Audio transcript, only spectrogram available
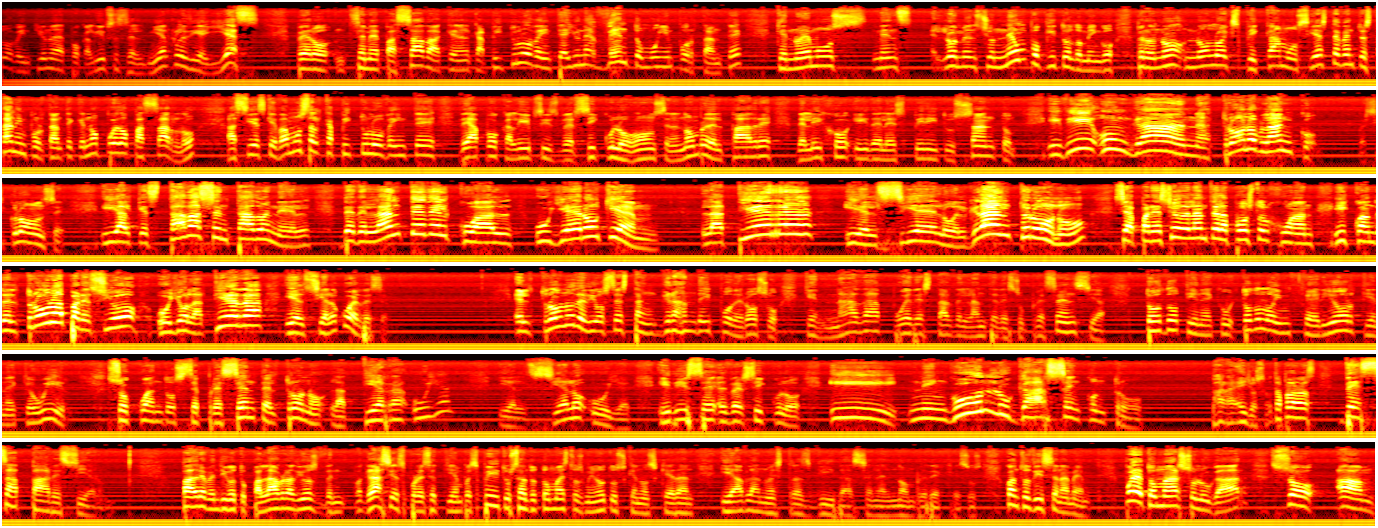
capítulo 21 de Apocalipsis. El miércoles dije, yes, pero se me pasaba que en el capítulo 20 hay un evento muy importante que no hemos, lo mencioné un poquito el domingo, pero no, no lo explicamos. Y este evento es tan importante que no puedo pasarlo. Así es que vamos al capítulo 20 de Apocalipsis, versículo 11, en el nombre del Padre, del Hijo y del Espíritu Santo. Y vi un gran trono blanco, versículo 11 y al que estaba sentado en él, de delante del cual huyeron quién? La tierra y el cielo, el gran trono, se apareció delante del apóstol Juan y cuando el trono apareció, huyó la tierra y el cielo, acuérdese. El trono de Dios es tan grande y poderoso que nada puede estar delante de su presencia. Todo tiene que todo lo inferior tiene que huir. So cuando se presenta el trono, la tierra huye y el cielo huye. Y dice el versículo, y ningún lugar se encontró para ellos. En otras palabras, desaparecieron. Padre, bendigo tu palabra, Dios, gracias por ese tiempo. Espíritu Santo, toma estos minutos que nos quedan y habla nuestras vidas en el nombre de Jesús. ¿Cuántos dicen amén? Puede tomar su lugar. So, um,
